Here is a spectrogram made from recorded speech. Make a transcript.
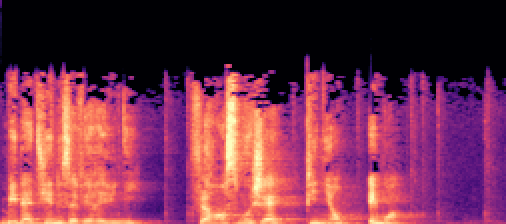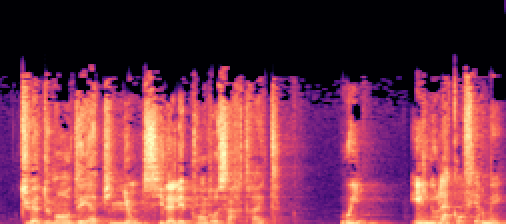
Ménadier nous avait réunis. Florence Mauget, Pignon et moi. Tu as demandé à Pignon s'il allait prendre sa retraite? Oui, il nous l'a confirmé.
